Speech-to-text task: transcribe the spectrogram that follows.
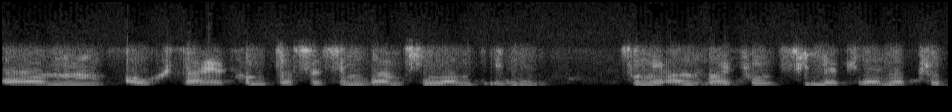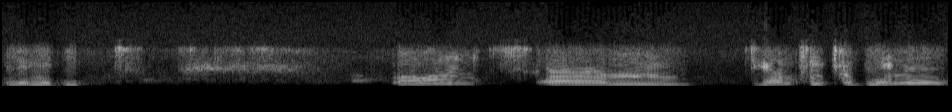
ähm, auch daher kommt, dass es im ganzen Land eben so eine Anhäufung vieler kleiner Probleme gibt. Und ähm, die ganzen Probleme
